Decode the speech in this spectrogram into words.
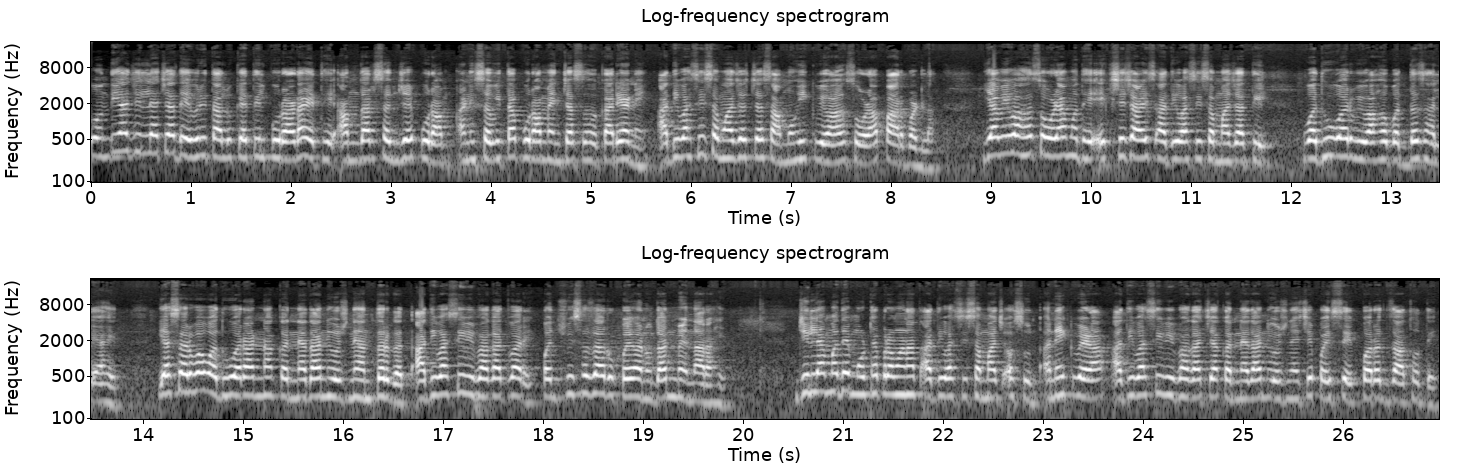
गोंदिया जिल्ह्याच्या देवरी तालुक्यातील पुराडा येथे आमदार संजय पुराम आणि सविता पुराम यांच्या सहकार्याने आदिवासी समाजाचा सामूहिक विवाह सोहळा पार पडला. या विवाह सोहळ्यामध्ये एकशे चाळीस आदिवासी समाजातील वधूवर विवाहबद्ध झाले आहेत. या सर्व वधूवरांना कन्यादान योजनेअंतर्गत आदिवासी विभागाद्वारे पंचवीस हजार रुपये अनुदान मिळणार आहे. जिल्ह्यामध्ये मोठ्या प्रमाणात आदिवासी समाज असून अनेक वेळा आदिवासी विभागाच्या कन्यादान योजनेचे पैसे परत जात होते.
